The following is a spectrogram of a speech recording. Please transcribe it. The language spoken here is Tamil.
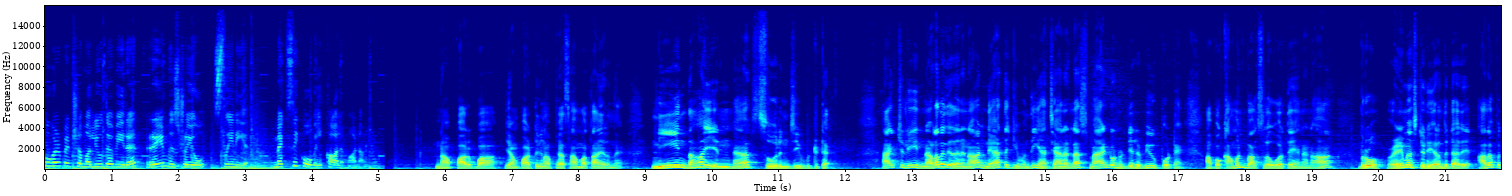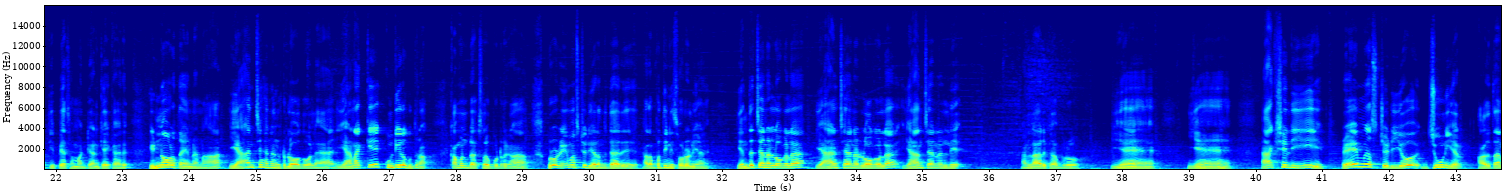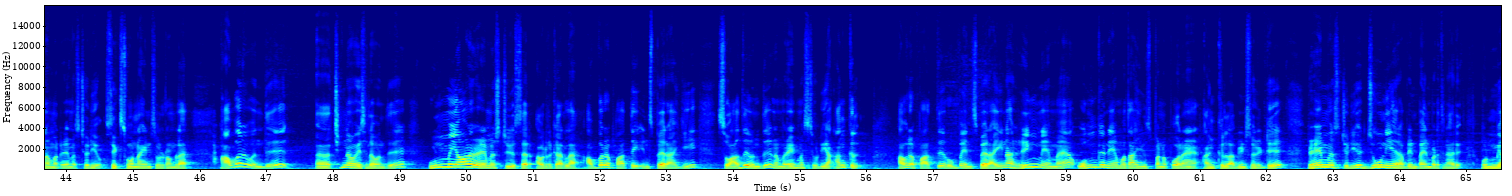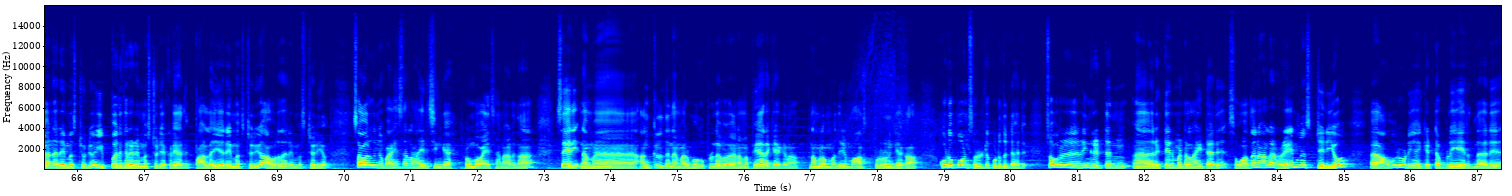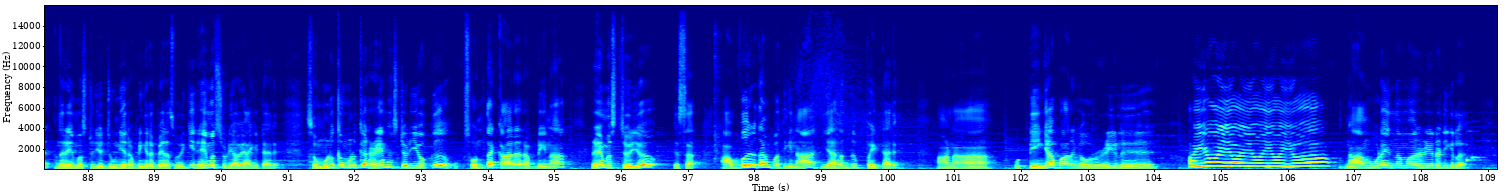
புகழ்பெற்ற மல்யுத்த வீரர் ரே மிஸ்ட்ரியோ சீனியர். மெக்சிகோவில் காலமானார். நான் பாருப்பா என் பாட்டுக்கு நான் பேசாமல் தான் இருந்தேன். நீ தான் என்ன சொரிஞ்சு விட்டுட்ட. ஆக்சுவலி நடந்தது என்னென்னா நேற்றுக்கு வந்து என் சேனலில் ஸ்மாக்டவுன் பற்றி ரிவ்யூ போட்டேன். அப்போ கமெண்ட் பாக்ஸில் ஒருத்தன் என்னென்னா ப்ரோ ரேமன் இறந்துட்டார் இறந்துட்டாரு. அதை பற்றி பேச மாட்டியான்னு கேட்காரு. இன்னொருத்தன் என்னென்னா என் சேனல் லோகோவில் எனக்கே குண்டியில் குத்துறான். கமெண்ட் பாக்ஸில் போட்டிருக்கான். ப்ரோ ரேமஸ் ஸ்டூடியோ இறந்துட்டாரு. அதை பற்றி நீ சொல்லலையான்னு எந்த சேனல் லோகோவில் என் சேனல் லோகோவில் என் சேனல்லே நல்லா இருக்கா ப்ரோ ஏன்? ஏன்? ஆக்சுவலி ரேமஸ் ஸ்டுடியோ ஜூனியர் அதுதான் நம்ம Remas studio six one nine சொல்கிறோம்ல அவர் வந்து சின்ன வயசில் வந்து உண்மையான ரேமஸ் ஸ்டுடியோ சார் அவர் இருக்கார்ல. அவரை பார்த்து இன்ஸ்பயர் ஆகி ஸோ அது வந்து நம்ம ரேமஸ் ஸ்டுடியோ அங்கிள் அவரை பார்த்து ரொம்ப இன்ஸ்பயர் ஆகி நான் ரிங் நேமை உங்கள் நேமை தான் யூஸ் பண்ண போகிறேன் அங்கிள் அப்படின்னு சொல்லிட்டு ரேமஸ் ஸ்டுடியோ ஜூனியர் அப்படின்னு பயன்படுத்தினார். உண்மையான ரேமஸ் ஸ்டுடியோ இப்போ இருக்கிற ரேமஸ் ஸ்டுடியோ கிடையாது. பழைய ரேமஸ் ஸ்டுடியோ அவர் தான் ரேமஸ் ஸ்டுடியோ ஸோ அவர் கொஞ்சம் வயசெல்லாம் ஆயிடுச்சுங்க. ரொம்ப வயசான ஆடு தான். சரி நம்ம அங்கிள் தானே மருமக புள்ள நம்ம பேரை கேட்குறான். நம்மளை மாதிரி மாஸ்க் போடணும்னு கேட்கான் கொடுப்போன்னு சொல்லிட்டு கொடுத்துட்டாரு. ஸோ அவர் ரிங் ரிட்டர்ன் ரிட்டையர்மெண்ட்டெல்லாம் ஆகிட்டாரு ஸோ அதனால் ரேமஸ் ஸ்டுடியோ அவருடைய கெட்டப்லேயே இருந்தார். அந்த ரேம ஸ்டுடியோ ஜூனியர் அப்படிங்கிற பேரை சுருக்கி ரேமஸ் ஸ்டுடியோவே ஆகிட்டார் ஸோ முழுக்க முழுக்க ரேமஸ் ஸ்டுடியோவுக்கு சொந்தக்காரர் அப்படின்னா ரேமஸ் ஸ்டுடியோ எஸ் சார் அவர் தான் பார்த்தீங்கன்னா இறந்து போயிட்டாரு. ஆனால் விட்டீங்க பாருங்கள் ஒரு ரீலு ஐயோ ஐயோ ஐயோ ஐயோ ஐயோ. நான் கூட இந்த மாதிரி ரீல் அடிக்கலை.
